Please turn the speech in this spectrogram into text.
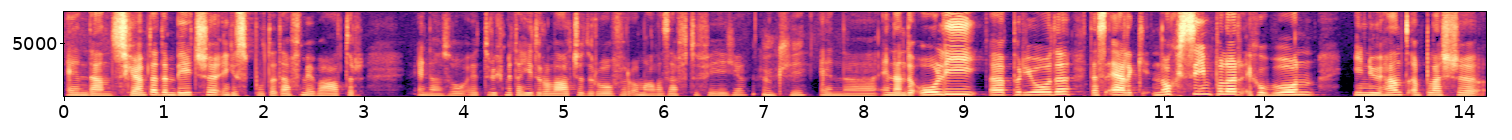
En dan schuimt dat een beetje en je spoelt dat af met water. En dan zo hè, terug met dat hydrolaatje erover om alles af te vegen. Oké. En, eh, en dan de olieperiode, dat is eigenlijk nog simpeler. Gewoon in uw hand een plasje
